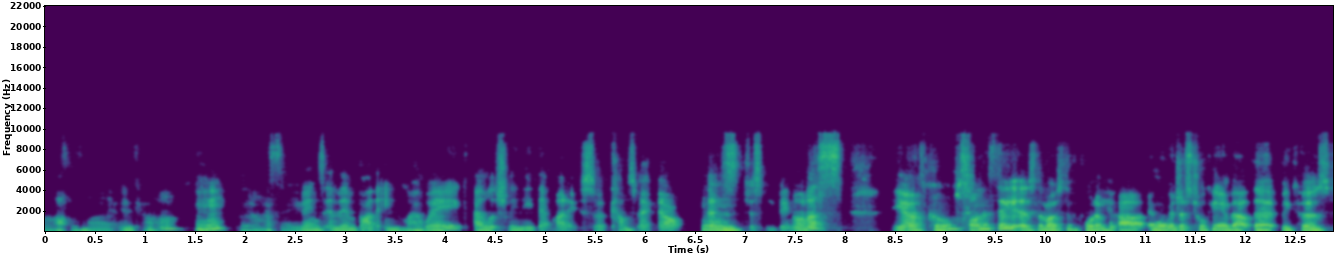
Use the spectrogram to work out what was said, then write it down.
half of my income, Mhm. put in my savings, and then by the end of my week, I literally need that money, so it comes back out. That's just me being honest. Yeah, That's cool. Honesty is the most important Yeah. part. And we were just talking about that because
